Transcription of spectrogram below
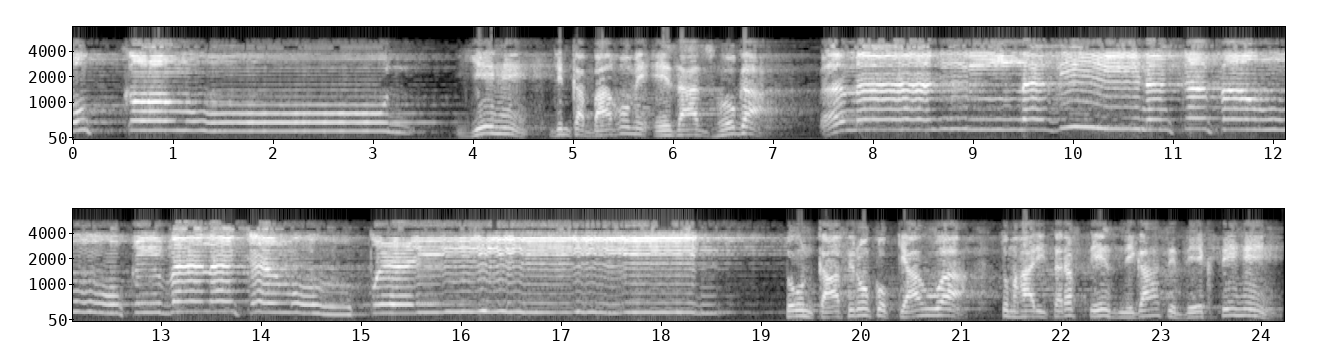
مكرمون. یہ ہیں جن کا باغوں میں اعزاز ہوگا۔ فما للذين كفروا قبلك مهطعين. تو ان کافروں کو کیا ہوا؟ تمہاری طرف تیز نگاہ سے دیکھتے ہیں۔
